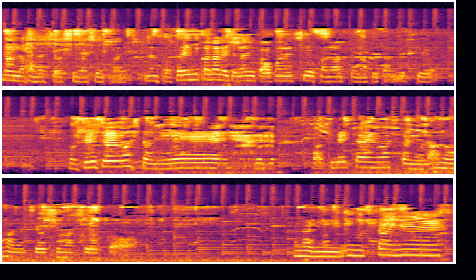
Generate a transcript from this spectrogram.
何の話をしましょうかね。なんか、それに絡めて何かお話ししようかなって思ってたんですけど、忘れちゃいましたね忘れちゃいましたね。何のお話をしましょうか。花火見に行きたいね。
